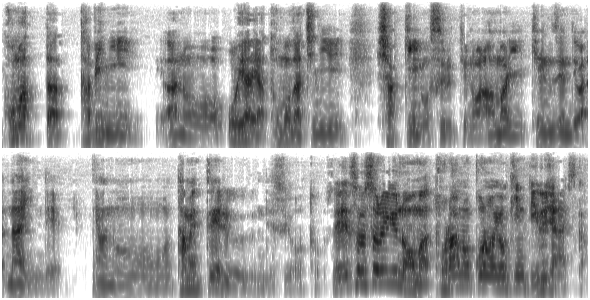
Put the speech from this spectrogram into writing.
困ったたびに、あの、親や友達に借金をするっていうのはあんまり健全ではないんで、あの、貯めてるんですよ。とで、それ、そういうのを、まあ、虎の子の預金って言うじゃないですか。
